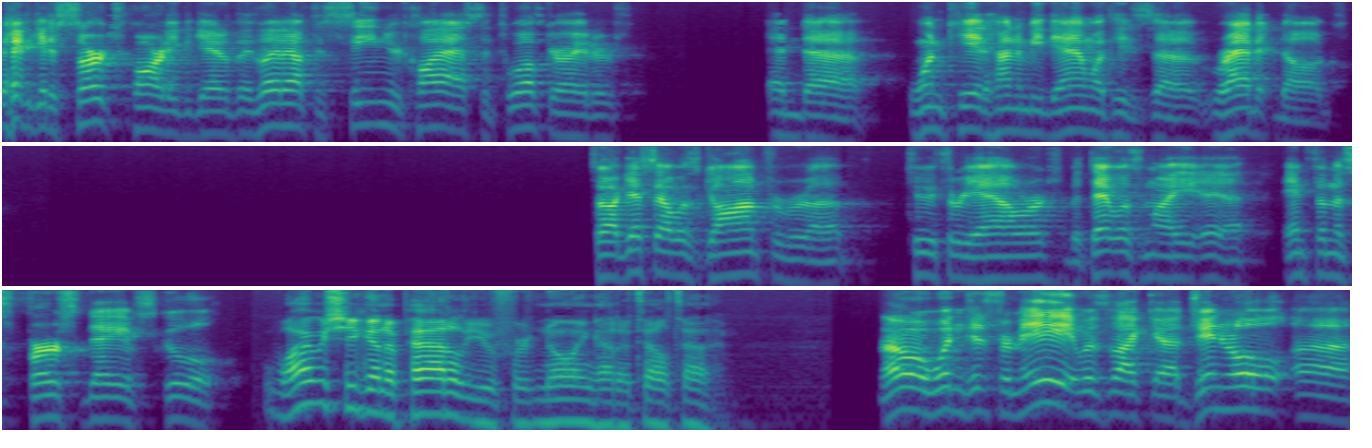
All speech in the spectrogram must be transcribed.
they had to get a search party together. They let out the senior class, the 12th graders, and uh, one kid hunted me down with his uh, rabbit dogs. So I guess I was gone for uh, two or three hours, but that was my uh, infamous first day of school. Why was she going to paddle you for knowing how to tell time? No, it wasn't just for me. It was like a general uh,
